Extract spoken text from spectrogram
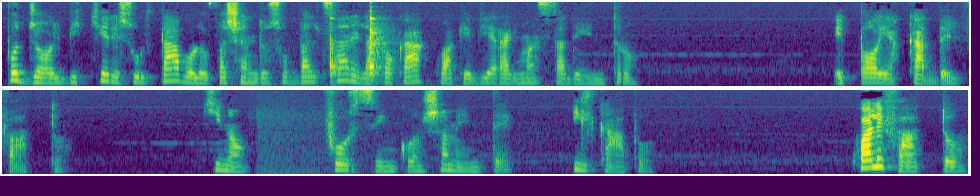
Poggiò il bicchiere sul tavolo facendo sobbalzare la poca acqua che vi era rimasta dentro. E poi accadde il fatto. Chinò, forse inconsciamente, il capo. Quale fatto?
